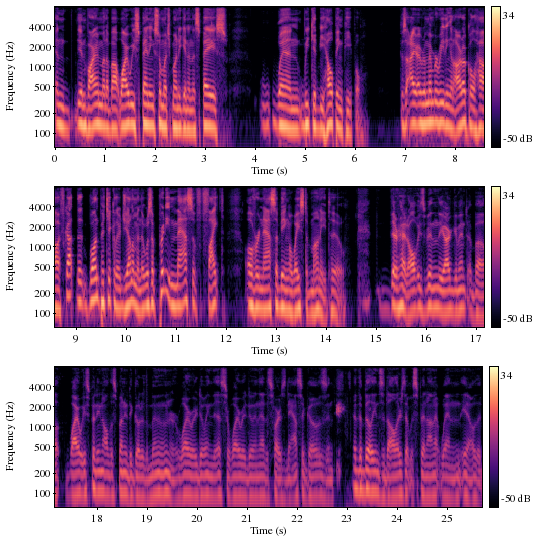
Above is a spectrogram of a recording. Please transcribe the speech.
in the environment about why are we spending so much money getting in the space when we could be helping people. Because I, I remember reading an article how I forgot the one particular gentleman. There was a pretty massive fight over NASA being a waste of money too. There had always been the argument about why are we spending all this money to go to the moon, or why are we doing this, or why are we doing that, as far as NASA goes, and the billions of dollars that was spent on it. When you know that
